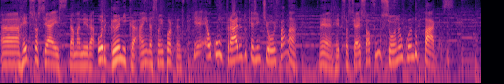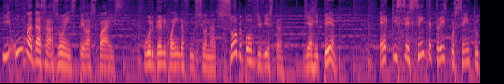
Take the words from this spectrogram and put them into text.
uh, redes sociais da maneira orgânica ainda são importantes, porque é o contrário do que a gente ouve falar. Né? Redes sociais só funcionam quando pagas. E uma das razões pelas quais o orgânico ainda funciona sob o ponto de vista de RP, é que 63%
